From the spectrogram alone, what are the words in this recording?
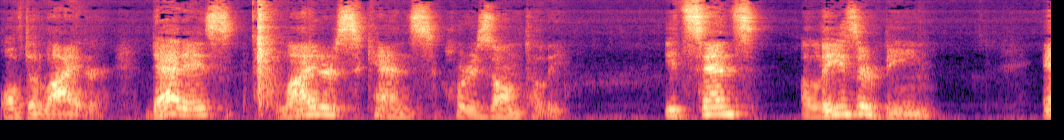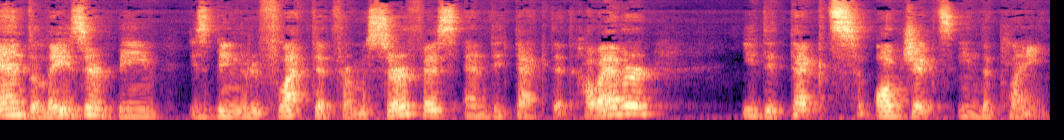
of the LiDAR. That is, LiDAR scans horizontally. It sends a laser beam and the laser beam is being reflected from a surface and detected. However, it detects objects in the plane.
